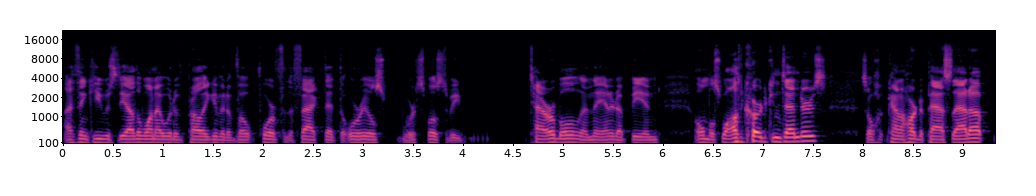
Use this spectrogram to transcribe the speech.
I think he was the other one I would have probably given a vote for for the fact that the Orioles were supposed to be terrible and they ended up being almost wild card contenders. So kind of hard to pass that up.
